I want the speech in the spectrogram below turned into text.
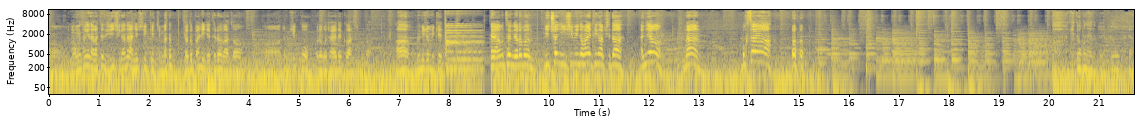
어, 영상에 나갈 때 늦은 시간은 아닐 수 있겠지만 저도 빨리 이제 들어가서 어, 좀 씻고 그러고 자야 될 것 같습니다. 아 눈이 좀 이렇게 네, 아무튼 여러분 2022년 화이팅 합시다. 안녕. 난 목사야. 아, 기도하고 나니까 또 배고프냐.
